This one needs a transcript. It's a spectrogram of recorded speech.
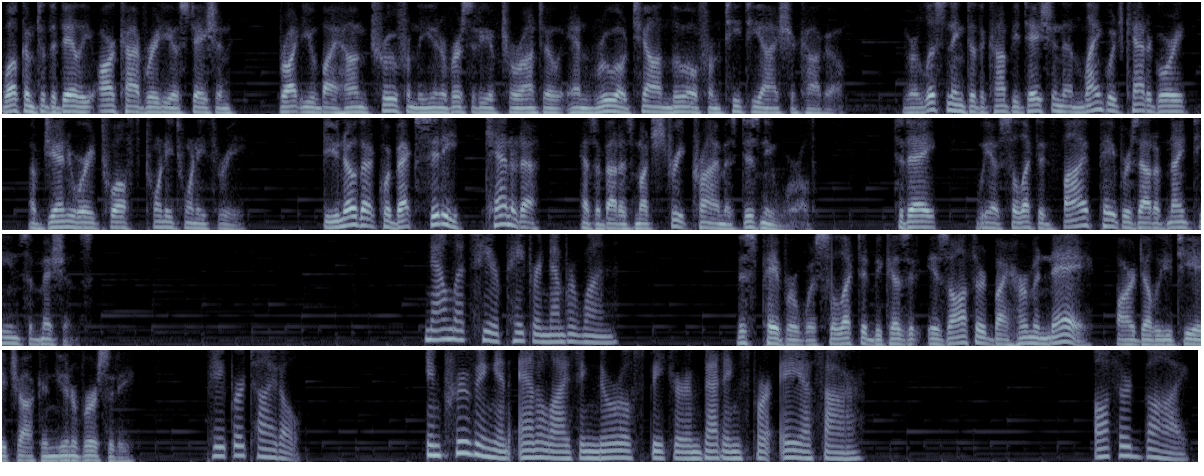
Welcome to the Daily Archive radio station, brought you by Hung Tru from the University of Toronto and Ruo Tian Luo from TTI Chicago. You're listening to the Computation and Language category of January 12, 2023. Do you know that Quebec City, Canada, has about as much street crime as Disney World? Today, we have selected five papers out of 19 submissions. Now let's hear paper number one. This paper was selected because it is authored by Hermann Ney, RWTH Aachen University. Paper title Improving and Analyzing Neural Speaker Embeddings for ASR. Authored by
